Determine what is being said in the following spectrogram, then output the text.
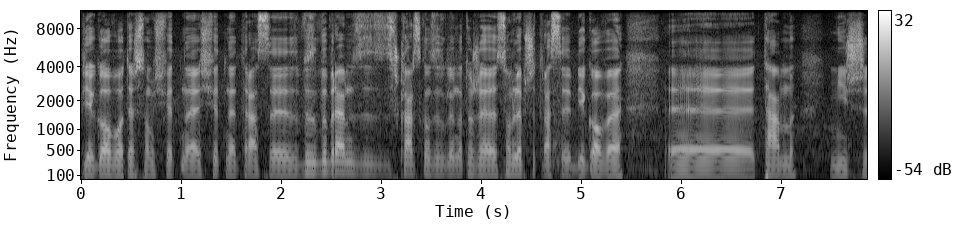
Biegowo też są świetne, świetne trasy. Wy, wybrałem z, Szklarską ze względu na to, że są lepsze trasy biegowe e, tam niż e,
